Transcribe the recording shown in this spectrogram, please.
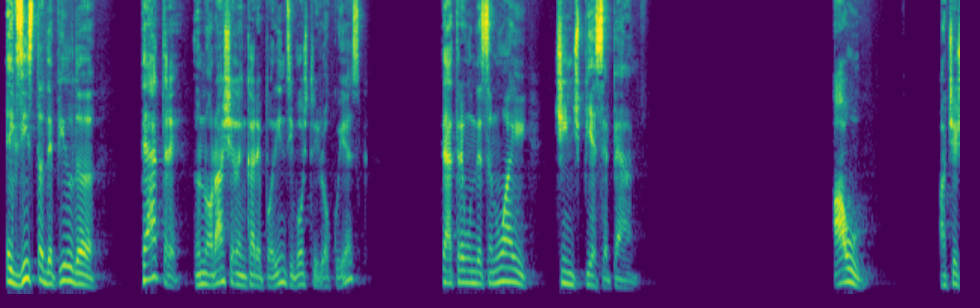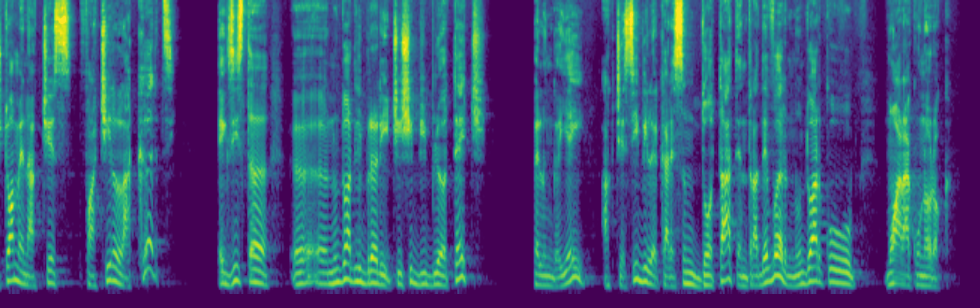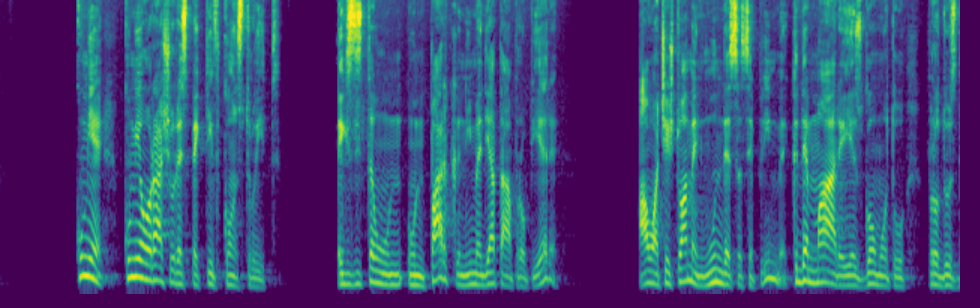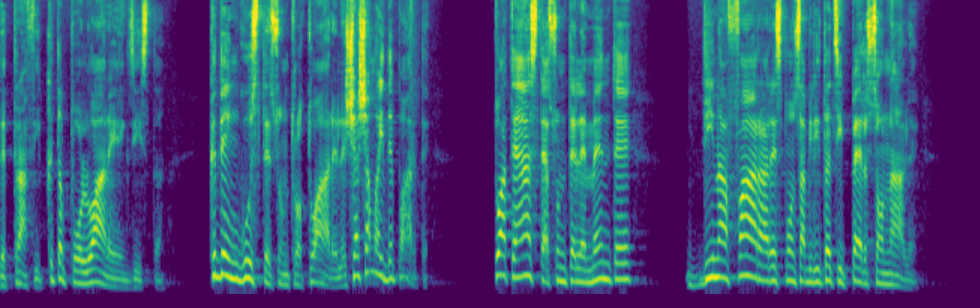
Există, de pildă, teatre în orașele în care părinții voștri locuiesc? Teatre unde să nu ai cinci piese pe an. Au acești oameni acces facil la cărți? Există uh, uh, nu doar librării, ci și biblioteci pe lângă ei, accesibile, care sunt dotate, într-adevăr, nu doar cu moara cu noroc. Cum e, cum e orașul respectiv construit? Există un, un parc în imediata apropiere? Au acești oameni unde să se plimbe? Cât de mare e zgomotul produs de trafic? Câtă poluare există? Cât de înguste sunt trotuarele? Și așa mai departe. Toate astea sunt elemente din afara responsabilității personale,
